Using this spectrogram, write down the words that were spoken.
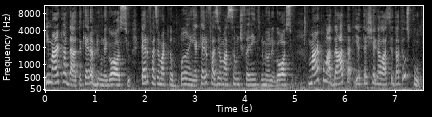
e marca a data. Quero abrir um negócio, quero fazer uma campanha, quero fazer uma ação diferente no meu negócio. Marca uma data e até chegar lá você dá teus pulos.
